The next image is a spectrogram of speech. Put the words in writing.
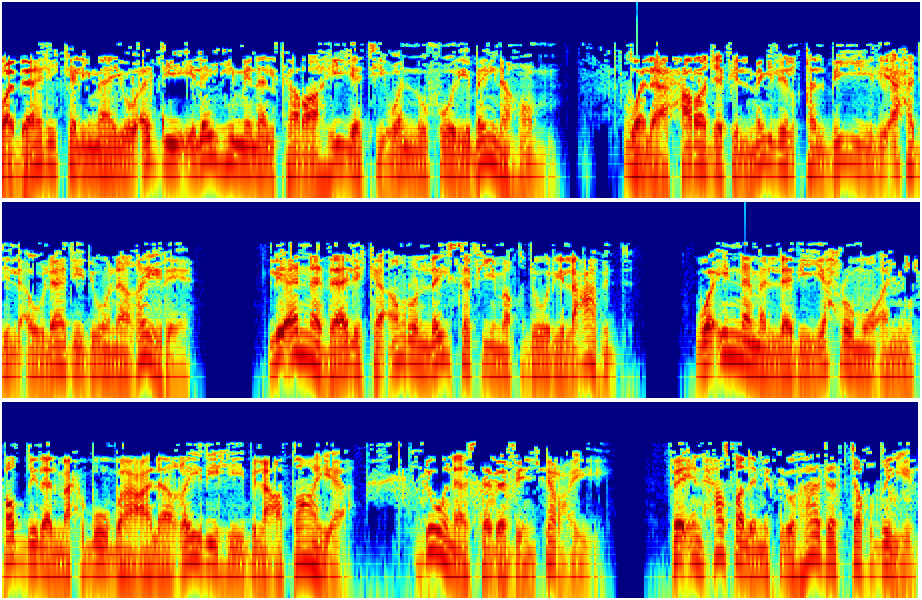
وذلك لما يؤدي إليه من الكراهية والنفور بينهم. ولا حرج في الميل القلبي لأحد الأولاد دون غيره لأن ذلك أمر ليس في مقدور العبد وإنما الذي يحرم أن يفضل المحبوب على غيره بالعطايا دون سبب شرعي. فإن حصل مثل هذا التفضيل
